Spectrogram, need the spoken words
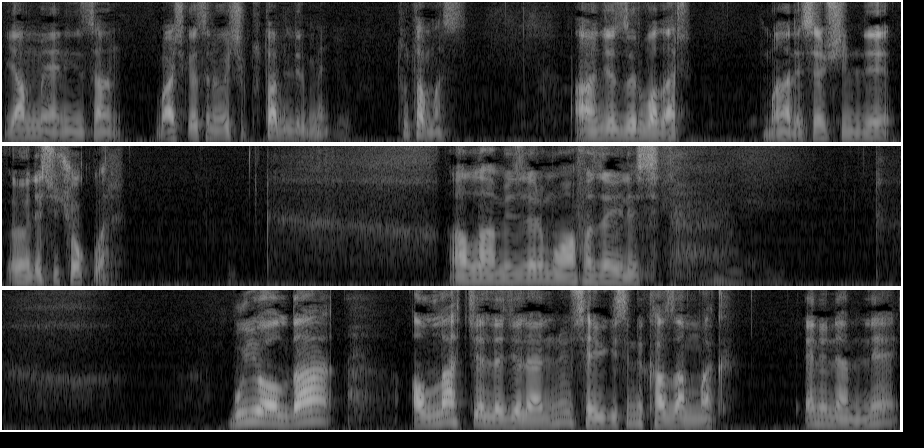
yanmayan insan başkasına ışık tutabilir mi? Tutamaz. Anca zırvalar. Maalesef şimdi öylesi çok var. Allah bizleri muhafaza eylesin. Bu yolda Allah Celle Celaluhu'nun sevgisini kazanmak en önemli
